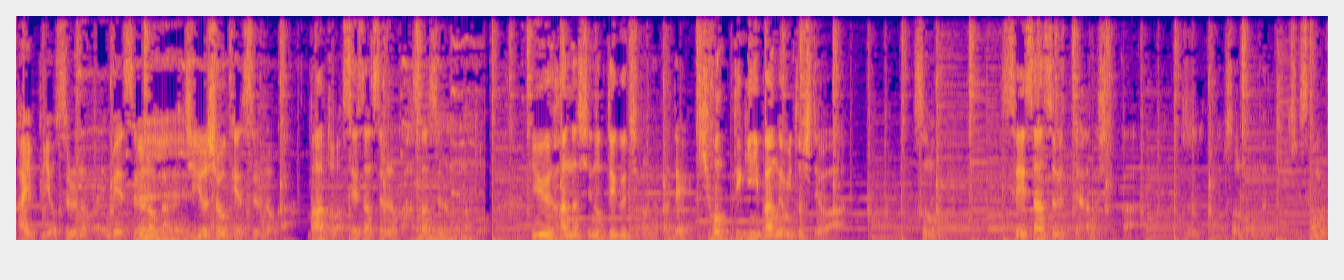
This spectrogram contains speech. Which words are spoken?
IP をするのか、MA するのか、ええ。事業承継するのか、まあ、あとは生産するのか、破産するのかという話の出口の中で、基本的に番組としては、その、生産するって話とか、そその、すか、もう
